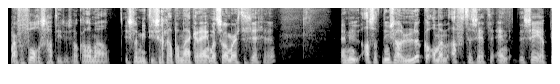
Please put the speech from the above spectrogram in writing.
Maar vervolgens had hij dus ook allemaal islamitische grappenmakerij, om het zo maar eens te zeggen. Hè? En nu, als het nu zou lukken om hem af te zetten en de CAP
